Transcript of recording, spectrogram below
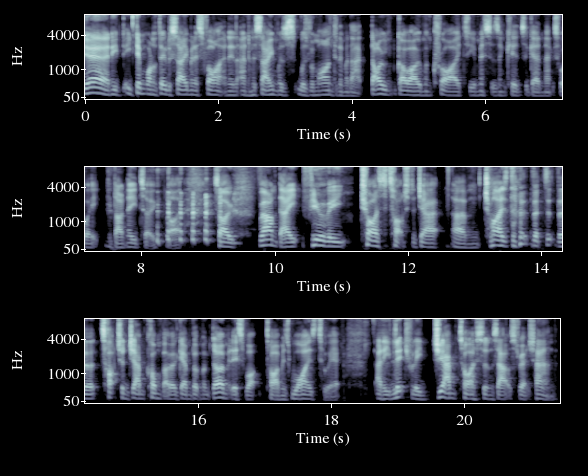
Yeah, and he, he didn't want to do the same in his fight, and and Hussein was was reminding him of that. Don't go home and cry to your missus and kids again next week. You don't need to. Like so, round eight, Fury tries to touch the jab, um, tries the, the the touch and jab combo again, but McDermott this time is wise to it. And he literally jabbed Tyson's outstretched hand.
